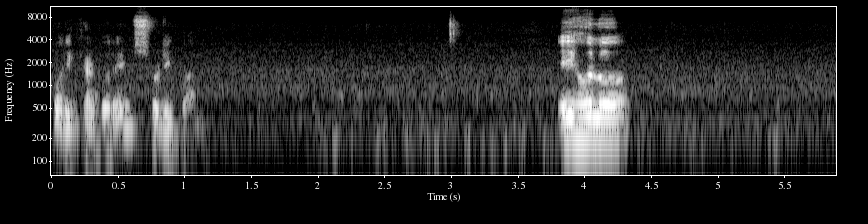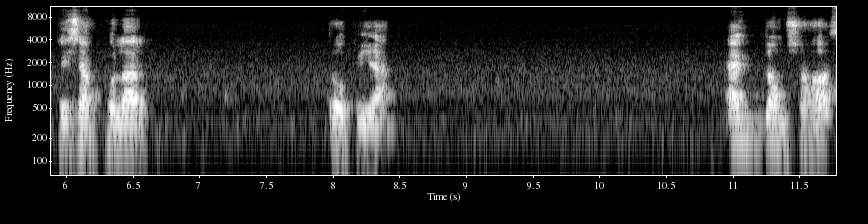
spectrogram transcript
পরীক্ষা করে সঠিক পান এই হলো হিসাব খোলার প্রক্রিয়া। একদম সহজ।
